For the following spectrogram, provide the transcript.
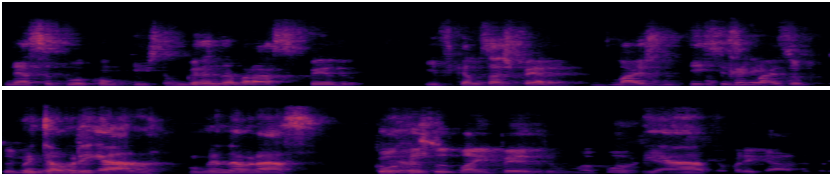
nessa tua conquista. Um grande abraço, Pedro, e ficamos à espera de mais notícias okay. e mais oportunidades. Muito obrigado, um grande abraço. Corra tudo bem, Pedro. Uma boa obrigado. Obrigado, obrigado.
